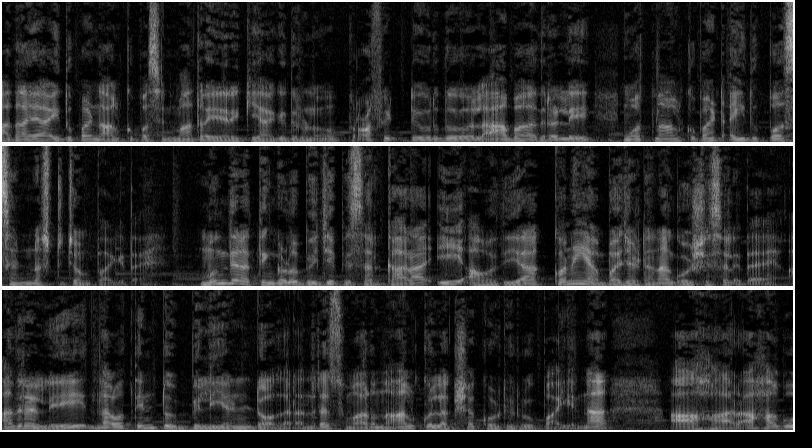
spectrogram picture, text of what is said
ಆದಾಯ ಐದು ಪಾಯಿಂಟ್ ನಾಲ್ಕು ಪರ್ಸೆಂಟ್ ಮಾತ್ರ ಏರಿಕೆಯಾಗಿದ್ರು ಪ್ರಾಫಿಟ್ ಇವ್ರದ್ದು ಲಾಭ ಅದರಲ್ಲಿ ಮೂವತ್ನಾಲ್ಕು ಪಾಯಿಂಟ್ ಐದು ಪರ್ಸೆಂಟ್ನಷ್ಟು ಜಂಪ್ ಆಗಿದೆ. ಮುಂದಿನ ತಿಂಗಳು ಬಿಜೆಪಿ ಸರ್ಕಾರ ಈ ಅವಧಿಯ ಕೊನೆಯ ಬಜೆಟ್ ಅನ್ನು ಘೋಷಿಸಲಿದೆ. ಅದರಲ್ಲಿ ನಲವತ್ತೆಂಟು ಬಿಲಿಯನ್ ಡಾಲರ್ ಅಂದರೆ ಸುಮಾರು ನಾಲ್ಕು ಲಕ್ಷ ಕೋಟಿ ರೂಪಾಯಿಯನ್ನ ಆಹಾರ ಹಾಗೂ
